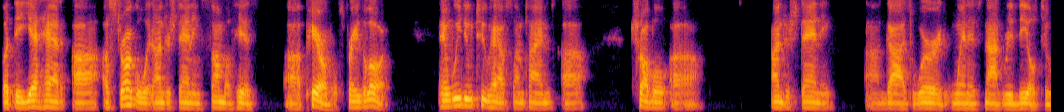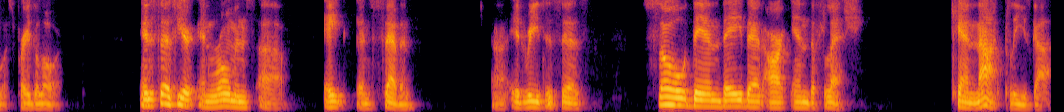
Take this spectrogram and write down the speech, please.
but they yet had uh, a struggle with understanding some of his uh, parables. Praise the Lord. And we do too have sometimes uh, trouble understanding God's word when it's not revealed to us. Praise the Lord. And it says here in Romans uh, 8 and 7, uh, it reads, it says, So then they that are in the flesh, cannot please God.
